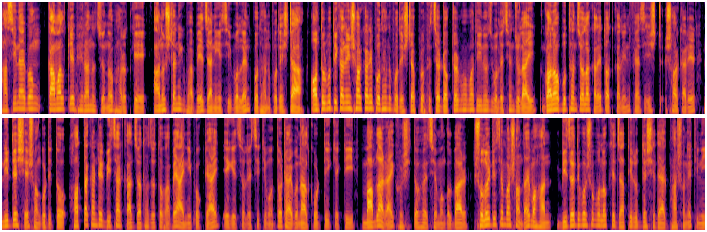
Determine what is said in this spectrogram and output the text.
হাসিনা এবং কামালকে ফেরানোর জন্য ভারতকে আনুষ্ঠানিকভাবে জানিয়েছি বললেন প্রধান উপদেষ্টা। অন্তর্বর্তীকালীন সরকারের প্রধান উপদেষ্টা প্রফেসর ড. মোহাম্মদ ইনুজ বলেছেন, জুলাই গণ অভ্যুত্থান চলাকালে তৎকালীন ফ্যাসিস্ট সরকারের নির্দেশে সংগঠিত হত্যাকাণ্ডের বিচার কাজ যথাযথভাবে আইনি প্রক্রিয়ায় এগিয়ে চলেছে। ইতিমধ্যে ট্রাইব্যুনাল কর্তৃক একটি মামলার রায় ঘোষিত হয়েছে। মঙ্গলবার, ষোলোই ডিসেম্বর সন্ধ্যায় মহান বিজয় দিবস উপলক্ষে জাতির উদ্দেশ্যে দেয়া এক ভাষণে তিনি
